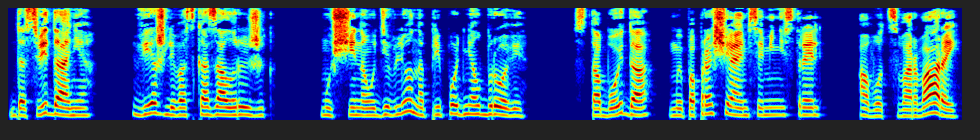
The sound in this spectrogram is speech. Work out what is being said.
«До свидания», — вежливо сказал Рыжик. Мужчина удивленно приподнял брови. — С тобой, да, мы попрощаемся, министрель. А вот с Варварой...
